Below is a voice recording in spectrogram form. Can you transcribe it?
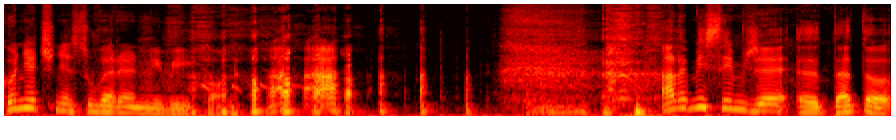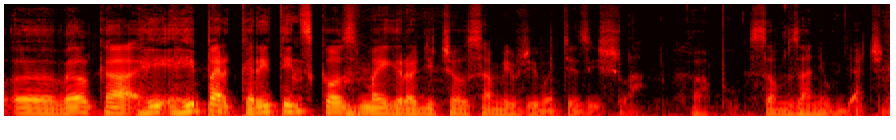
konečne suverénny výkon. Ale myslím, že e, táto uh, veľká hy- hyperkritickosť mojich rodičov sa mi v živote zišla. Chápu. Som za ňu vďačný.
